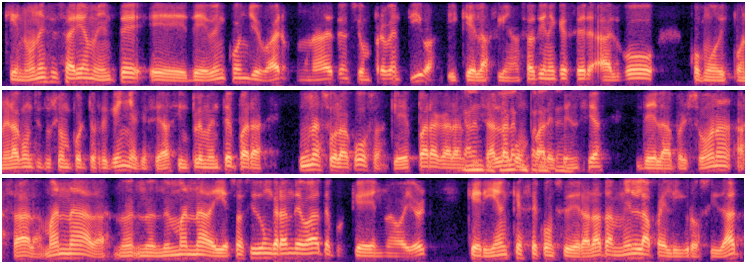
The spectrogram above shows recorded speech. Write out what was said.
que no necesariamente eh, deben conllevar una detención preventiva y que la fianza tiene que ser algo como dispone la constitución puertorriqueña, que sea simplemente para una sola cosa, que es para garantizar, la, comparecencia de la persona a sala, más nada, no, no, no es más nada. Y eso ha sido un gran debate porque en Nueva York querían que se considerara también la peligrosidad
